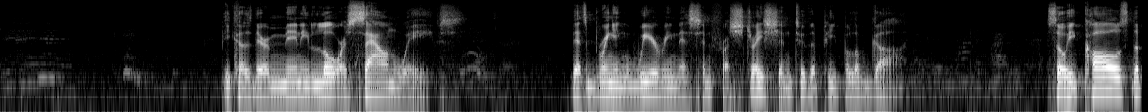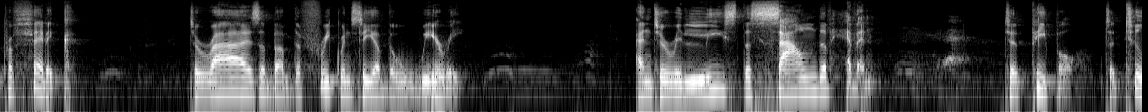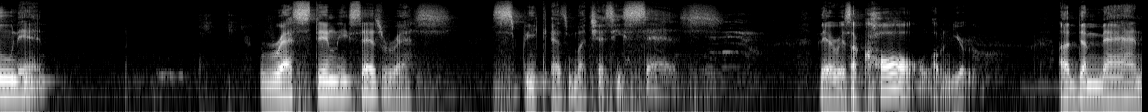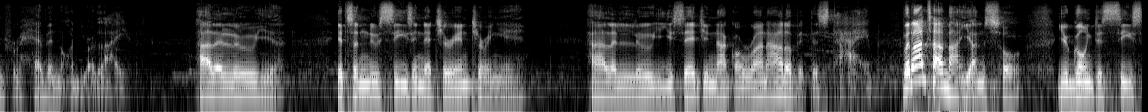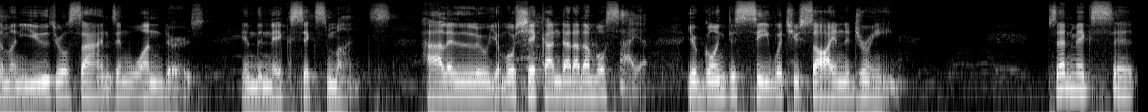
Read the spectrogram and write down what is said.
because there are many lower sound waves that's bringing weariness and frustration to the people of God. So he calls the prophetic to rise above the frequency of the weary and to release the sound of heaven to people to tune in. Rest in, he says, rest. Speak as much as he says. There is a call on you, a demand from heaven on your life. Hallelujah. It's a new season that you're entering in. Hallelujah. You said you're not going to run out of it this time. But so you're going to see some unusual signs and wonders in the next six months. Hallelujah. Mosiah. You're going to see what you saw in the dream. Does that make sense?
